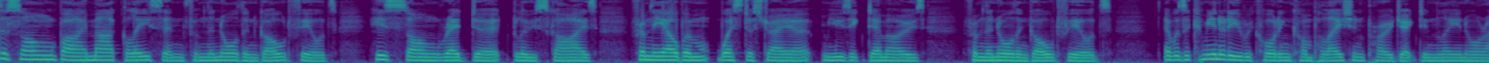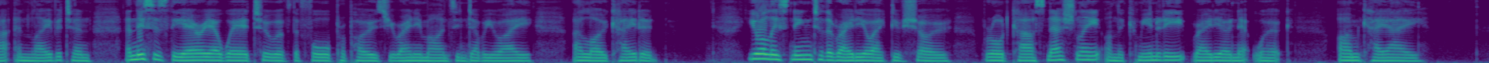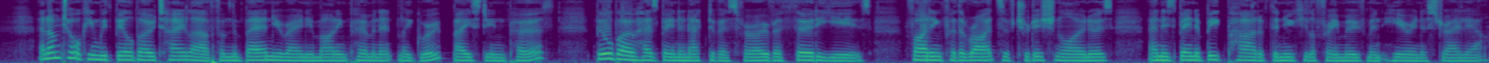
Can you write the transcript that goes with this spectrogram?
A song by Mark Gleeson from the Northern Goldfields, his song Red Dirt, Blue Skies from the album West Australia Music Demos from the Northern Goldfields. It was a community recording compilation project in Leonora and Laverton, and this is the area where two of the four proposed uranium mines in WA are located. You're listening to the Radioactive Show, broadcast nationally on the Community Radio Network. I'm KA. And I'm talking with Bilbo Taylor from the Ban Uranium Mining Permanently Group based in Perth. Bilbo has been an activist for over 30 years, fighting for the rights of traditional owners and has been a big part of the nuclear free movement here in Australia.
